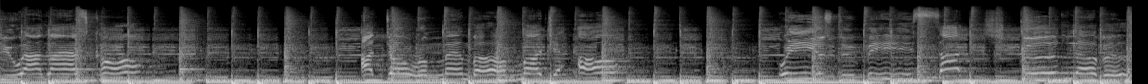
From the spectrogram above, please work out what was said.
you at last call. I don't remember much at all. We used to be such good lovers.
